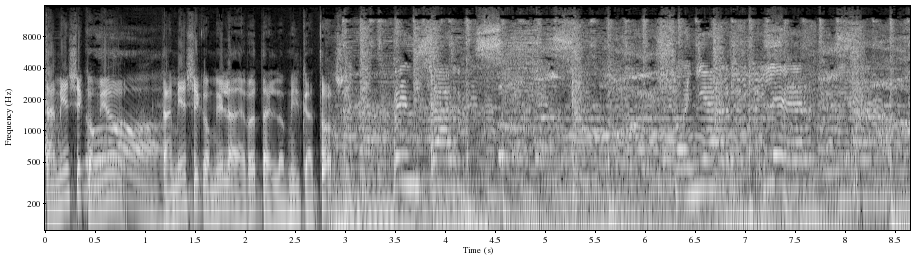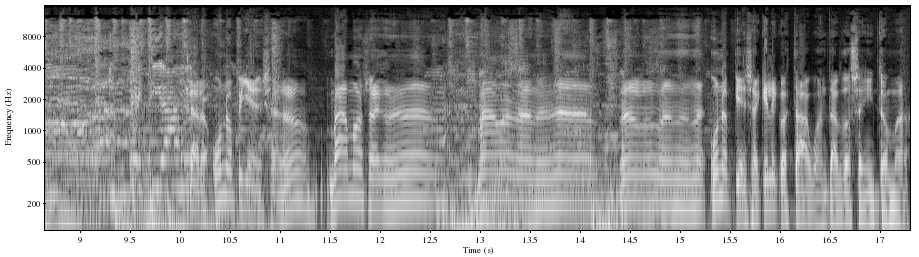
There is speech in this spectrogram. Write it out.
También se comió, No. también se comió la derrota del 2014. Pensar, soñar, Claro, uno piensa, ¿no? Vamos a... Vamos a... Uno piensa, ¿qué le costaba aguantar dos añitos más?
